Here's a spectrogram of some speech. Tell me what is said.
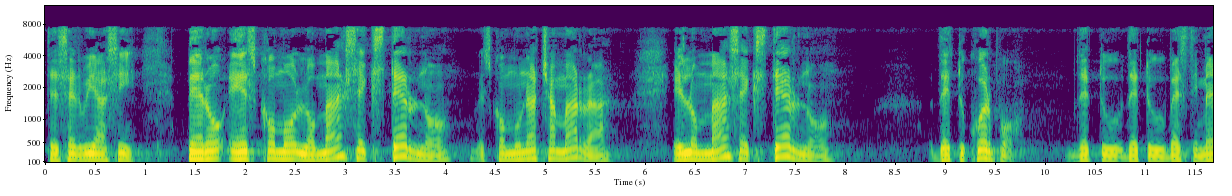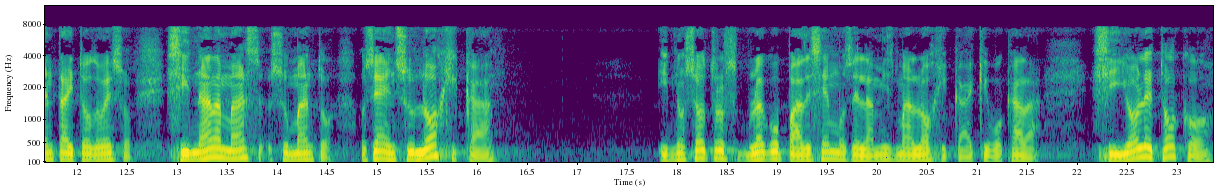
te servía así. Pero es como lo más externo, es como una chamarra, es lo más externo de tu cuerpo de tu, de tu vestimenta y todo eso, si nada más su manto. O sea, en su lógica, y nosotros luego padecemos de la misma lógica equivocada, si yo le toco,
